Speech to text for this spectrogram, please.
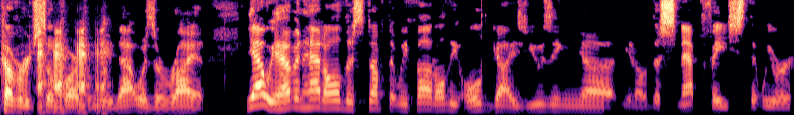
coverage so far for me. That was a riot. Yeah, we haven't had all this stuff that we thought all the old guys using, uh, you know, the snap face that we were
